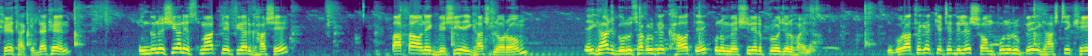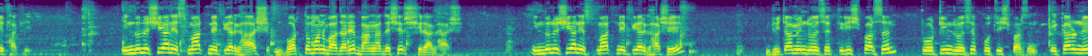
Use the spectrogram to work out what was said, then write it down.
খেয়ে থাকে। দেখেন, ইন্দোনেশিয়ান স্মার্ট নেপিয়ার ঘাসে পাতা অনেক বেশি, এই ঘাস নরম। এই ঘাস গরু ছাগলকে খাওয়াতে কোনো মেশিনের প্রয়োজন হয় না। গোড়া থেকে কেটে দিলে সম্পূর্ণরূপে এই ঘাসটি খেয়ে থাকে। ইন্দোনেশিয়ান স্মার্ট নেপিয়ার ঘাস বর্তমান বাজারে বাংলাদেশের সেরা ঘাস। ইন্দোনেশিয়ান স্মার্ট নেপিয়ার ঘাসে ভিটামিন রয়েছে তিরিশ পার্সেন্ট, প্রোটিন রয়েছে পঁচিশ পার্সেন্ট। এ কারণে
